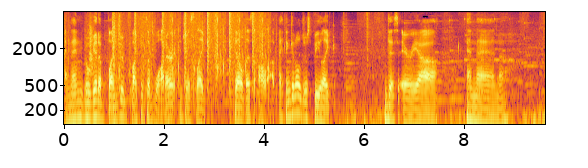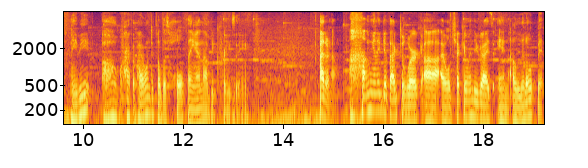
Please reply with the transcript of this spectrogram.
and then go get a bunch of buckets of water and just like fill this all up. I think it'll just be like this area and then maybe, oh crap, if I want to fill this whole thing in, that'd be crazy. I don't know. I'm gonna get back to work. Uh, I will check in with you guys in a little bit.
